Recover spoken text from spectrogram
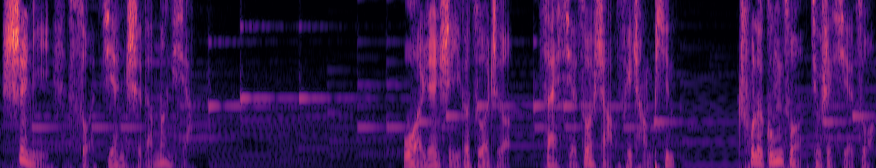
是你所坚持的梦想。我认识一个作者，在写作上非常拼，除了工作就是写作，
